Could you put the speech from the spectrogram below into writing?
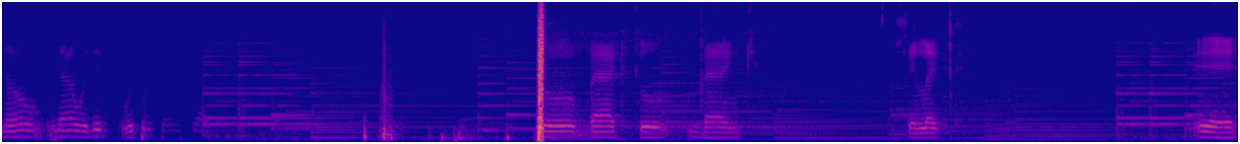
no now we did we did go back to bank select a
